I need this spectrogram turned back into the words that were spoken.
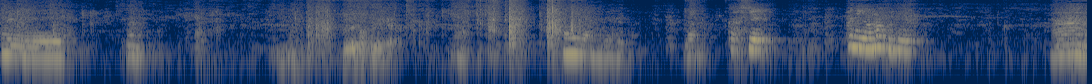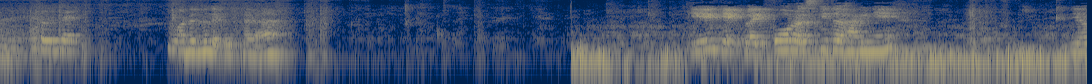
Ayo. Hmm. Boleh pakai juga. Nice ambil. Nah. Kasihan. Kan yang mama aku dia. Hmm. Kalau black. Okay, kek Black Forest kita hari ni dia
